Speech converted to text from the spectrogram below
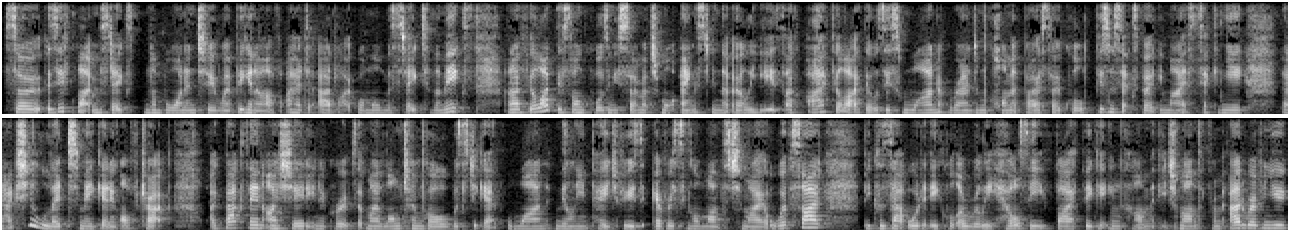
So as if like mistakes number one and two weren't big enough, I had to add like one more mistake to the mix. And I feel like this one caused me so much more angst in the early years. Like I feel like there was this one random comment by a so-called business expert in my second year that actually led to me getting off track. Like back then I shared in a group that my long-term goal was to get 1 million page views every single month to my website because that would equal a really healthy five figure income each month from ad revenue.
